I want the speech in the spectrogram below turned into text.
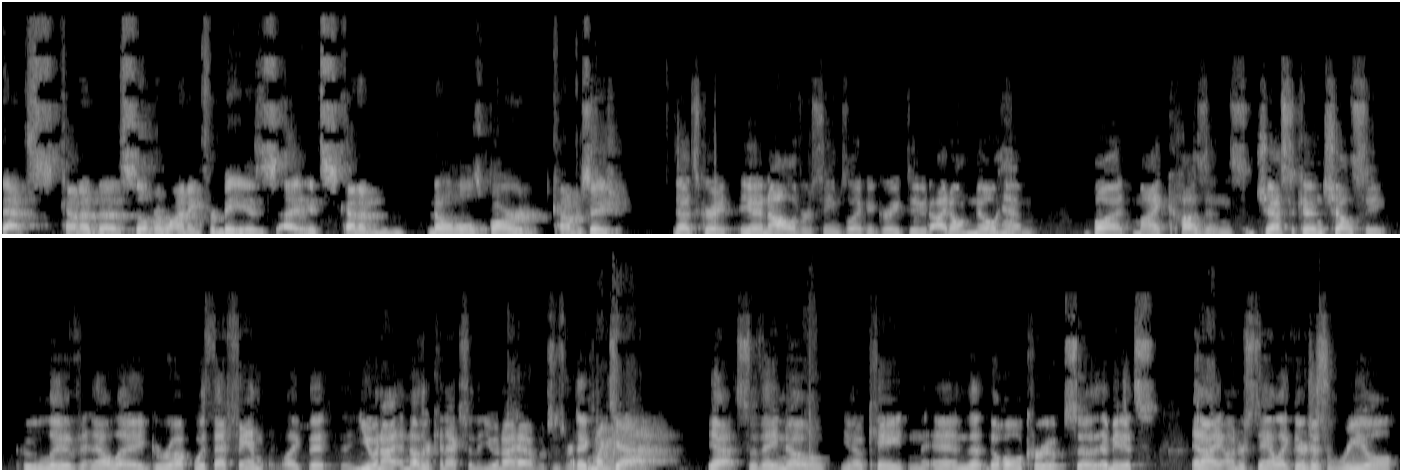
that's kind of the silver lining for me. Is uh, it's kind of no holes barred conversation. That's great. Yeah, and Oliver seems like a great dude. I don't know him, but my cousins, Jessica and Chelsea, who live in LA grew up with that family. Like that, you and I, another connection that you and I have, which is ridiculous. Oh my God. Yeah. So they know, you know, Kate and, and the, the whole crew. So, I mean, it's, and I understand like they're just real.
